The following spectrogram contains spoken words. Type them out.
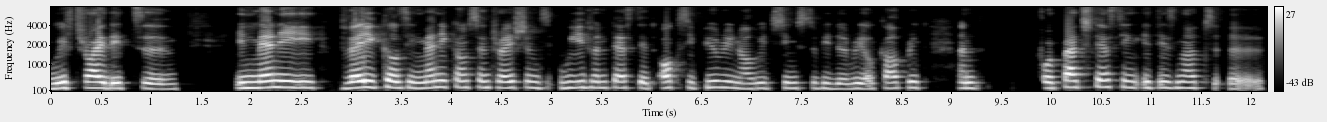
We've tried it uh, in many vehicles, in many concentrations. We even tested oxypurinol, which seems to be the real culprit. And for patch testing, it is not uh,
